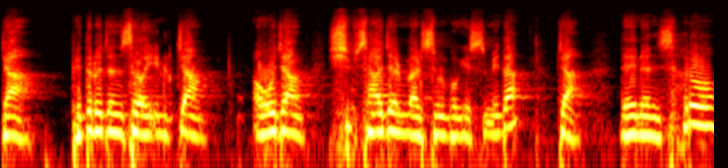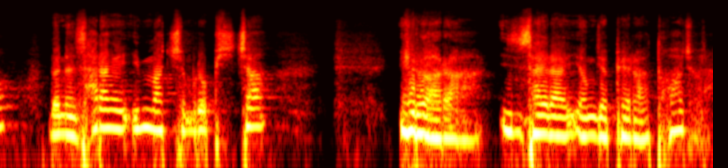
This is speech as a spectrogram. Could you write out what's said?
자 베드로전서 1장 5장 14절 말씀을 보겠습니다. 자 너는 서로 너는 사랑의 입맞춤으로 피차 이루어라 인사해라 영접해라 도와줘라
